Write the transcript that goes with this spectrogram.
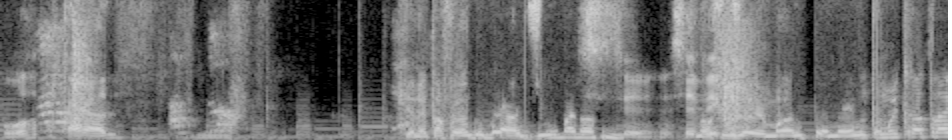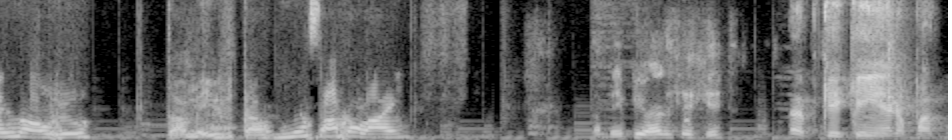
Porra, pra caralho. Porque nós tá falando do Brasil, mas nossos, Você, você vê nossos que irmãos também não estão muito atrás, não, viu? Tá meio. Tá ruim a safra lá, hein? Tá bem pior do que aqui. É, porque quem era pra.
